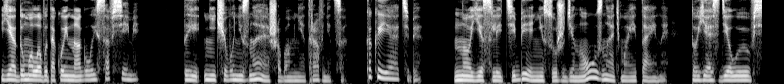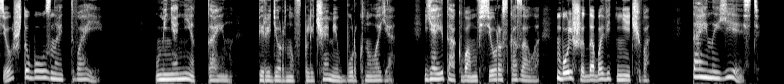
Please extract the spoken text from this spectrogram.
«Я думала, вы такой наглый со всеми. Ты ничего не знаешь обо мне, травница, как и я о тебе. Но если тебе не суждено узнать мои тайны, то я сделаю все, чтобы узнать твои». «У меня нет тайн», — передернув плечами, буркнула я. «Я и так вам все рассказала, больше добавить нечего. Тайны есть,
